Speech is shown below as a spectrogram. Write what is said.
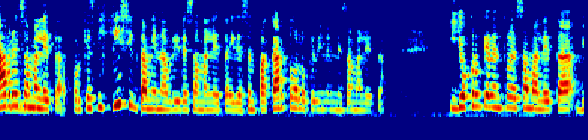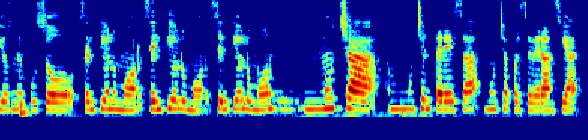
Abre esa maleta, porque es difícil también abrir esa maleta y desempacar todo lo que viene en esa maleta. Y yo creo que dentro de esa maleta Dios me puso, sentió el humor, sentió el humor, sentió el humor, mucha, mucha entereza, mucha perseverancia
